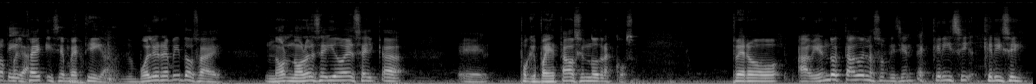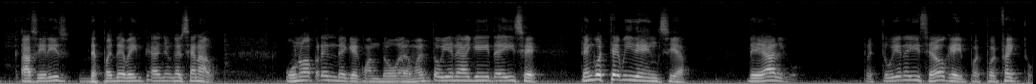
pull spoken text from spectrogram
investiga. perfecto, y se investiga. Vuelvo y repito, ¿sabes? No, no lo he seguido de cerca eh, porque pues he estado haciendo otras cosas. Pero habiendo estado en las suficientes crisis, crisis después de 20 años en el Senado, uno aprende que cuando de momento viene alguien y te dice, tengo esta evidencia de algo, pues tú vienes y dices, ok, pues perfecto.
